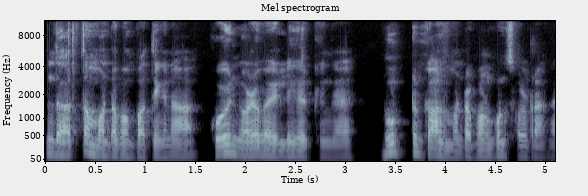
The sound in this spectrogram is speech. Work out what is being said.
இந்த அர்த்த மண்டபம் பார்த்தீங்கன்னா கோயில் நுழைவாயிலே இருக்குங்க. நூற்றுக்கால் மண்டபம்னு கூட சொல்கிறாங்க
